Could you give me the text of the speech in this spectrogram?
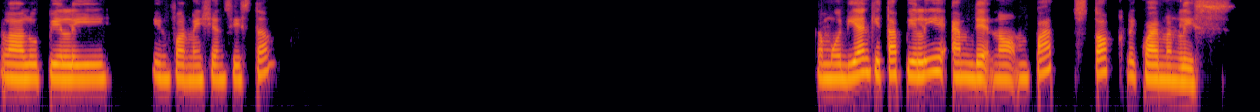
lalu pilih information system. Kemudian kita pilih MD04 stock requirement list.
